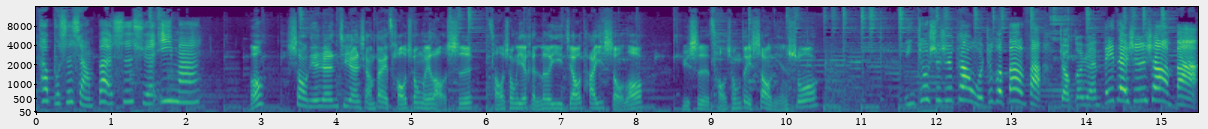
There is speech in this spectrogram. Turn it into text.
他不是想拜师学艺吗？哦，少年人既然想拜曹冲为老师，曹冲也很乐意教他一手喽。于是曹冲对少年说：“您就试试看我这个办法，找个人背在身上吧。”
